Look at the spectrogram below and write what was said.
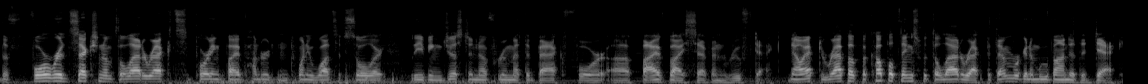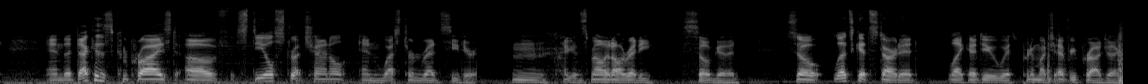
The forward section of the ladder rack supporting 520 watts of solar, leaving just enough room at the back for a 5x7 roof deck. Now I have to wrap up a couple things with the ladder rack, but then we're going to move on to the deck. And the deck is comprised of steel strut channel and western red cedar. Mmm, I can smell it already. So good. So let's get started, like I do with pretty much every project.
